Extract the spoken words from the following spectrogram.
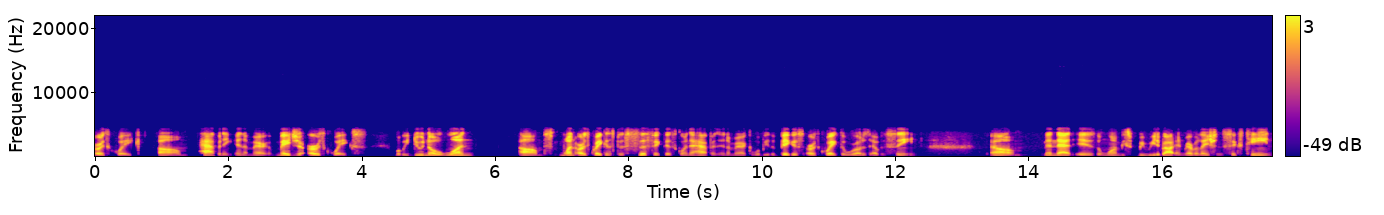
earthquake um, happening in America. Major earthquakes, but we do know one um, one earthquake in specific that's going to happen in America will be the biggest earthquake the world has ever seen. Um, and that is the one we, we read about in Revelation 16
